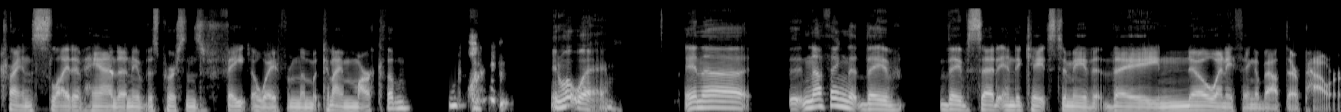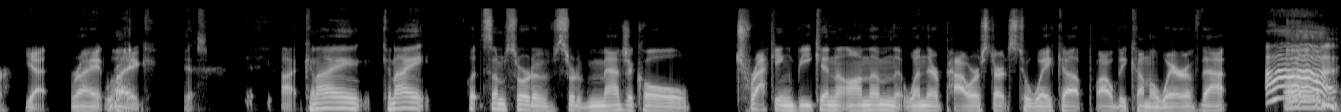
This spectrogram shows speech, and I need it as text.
try and sleight of hand any of this person's fate away from them, but can I mark them? In what way? In a nothing that they've they've said indicates to me that they know anything about their power yet, right? Right. Like Yes. uh, can I can I put some sort of sort of magical tracking beacon on them that when their power starts to wake up, I'll become aware of that? Ah, Um,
